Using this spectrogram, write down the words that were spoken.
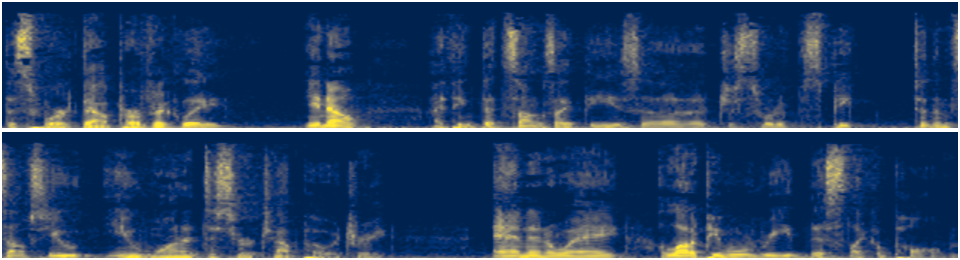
This worked out perfectly. You know, I think that songs like these uh, just sort of speak to themselves. You you wanted to search out poetry. And in a way, a lot of people read this like a poem.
